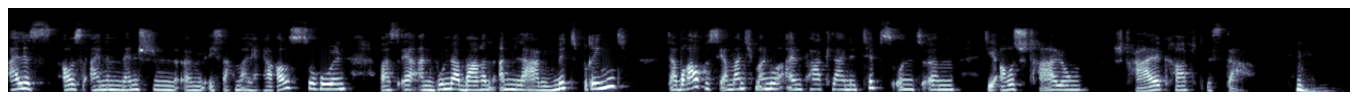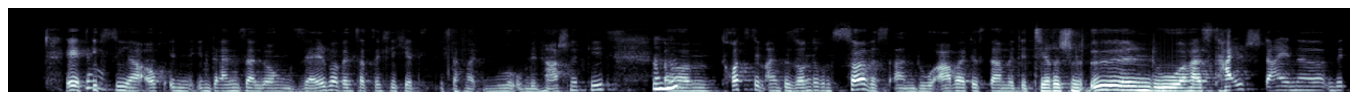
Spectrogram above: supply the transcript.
alles aus einem Menschen, ähm, ich sag mal, herauszuholen, was er an wunderbaren Anlagen mitbringt. Da braucht es ja manchmal nur ein paar kleine Tipps und ähm, die Ausstrahlung, Strahlkraft ist da. Mhm. Ja, jetzt ja. gibst du ja auch in, in deinem Salon selber, wenn es tatsächlich jetzt, ich sag mal, nur um den Haarschnitt geht, mhm. ähm, trotzdem einen besonderen Service an. Du arbeitest da mit ätherischen Ölen, du hast Heilsteine mit,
